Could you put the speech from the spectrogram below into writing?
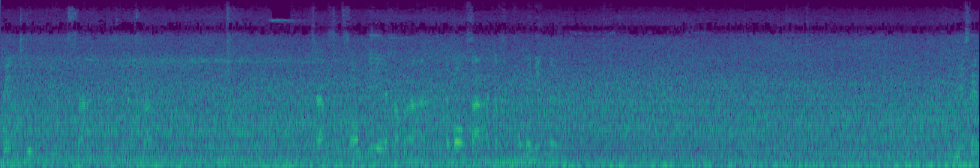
เป็นทิศวิวสระนะครับ ชั้น 12A นะครับอ่าจะมองสระอาจจะคมไปนิดนึงตรงนี้เส้น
